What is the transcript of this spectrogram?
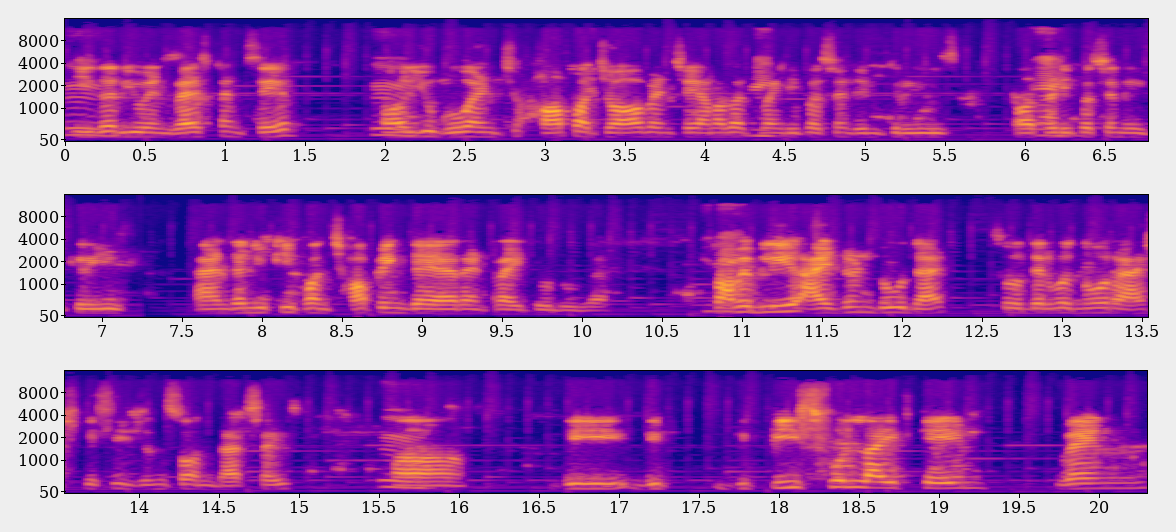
Mm, either you invest and save mm, or you go and hop a job and say another Right. 20% increase or Right. 30% increase and then you keep on chopping there and try to do that. Probably i didn't do that so there was no rash decisions on that side. Mm, uh, the, the the peaceful life came when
